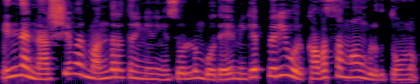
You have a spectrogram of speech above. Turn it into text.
இந்த நரசிம்மர் மந்திரத்தை நீங்க நீங்க சொல்லும் போதே மிகப்பெரிய ஒரு கவசமா உங்களுக்கு தோணும்.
